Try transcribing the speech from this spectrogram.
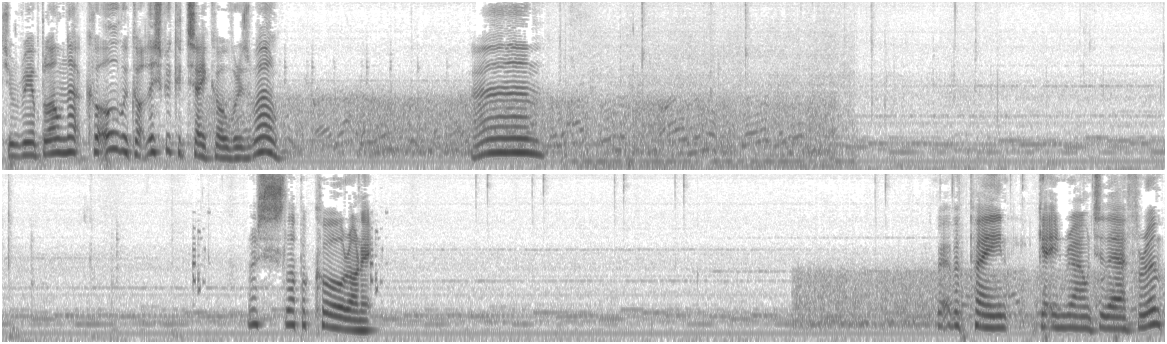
Should we have blown that cut? Oh, we've got this we could take over as well. Um... Let's slap a core on it. Bit of a pain getting round to there for him.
